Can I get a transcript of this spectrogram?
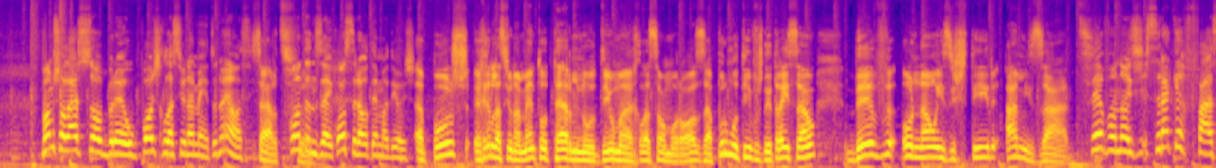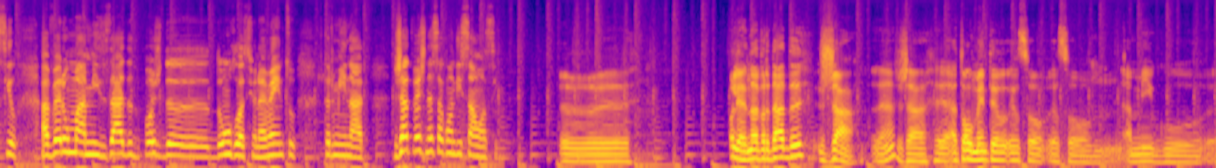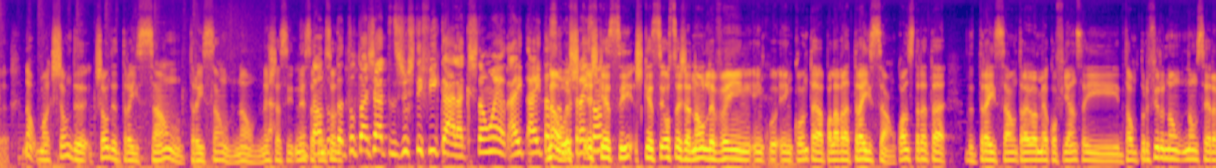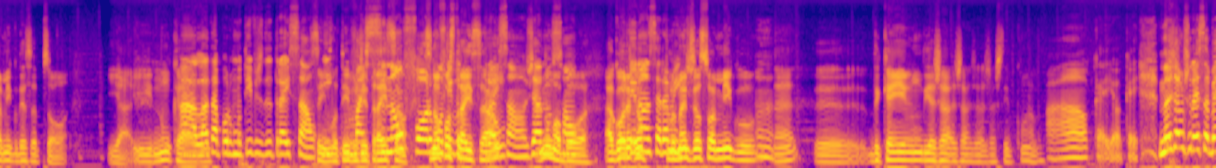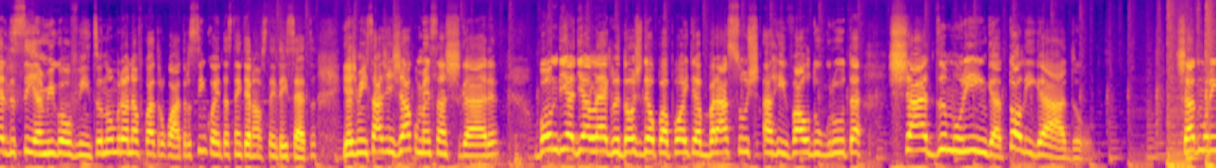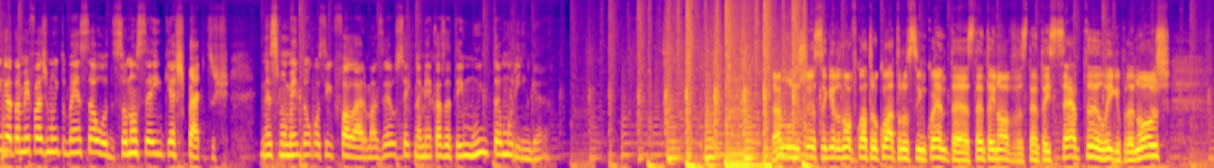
Vamos falar sobre o pós-relacionamento, não é, Ossi? Certo. Conta-nos aí, qual será o tema de hoje? Após relacionamento ou término de uma relação amorosa por motivos de traição, deve ou não existir amizade? Deve ou não existe- Será que é fácil haver uma amizade depois de, de um relacionamento terminar? Já te vês nessa condição assim? Eh, olha, na verdade, já. né? já Eh, atualmente eu, eu sou, eu sou hum, amigo. eh, Não, uma questão de, questão de traição. Traição, não. Nessa, si- nessa então condição. tu, tu estás já a te justificar, a questão é. Aí, aí está não, sobre traição. esqueci, esqueci, ou seja, não levei em, em em conta a palavra traição. Quando se trata de traição, traiu a minha confiança e então prefiro não, não ser amigo dessa pessoa. Yeah, e nunca. Ah, lá está por motivos de traição. Sim, E- motivos mas de traição. Se não for se não fosse traição, de traição, já não numa são, boa. Agora, eu, pelo amigos. menos eu sou amigo Hum. né, de quem um dia já, já, já, já estive com ela. Ah, ok, ok. Nós vamos querer saber de si, amigo ouvinte. O número é 944 50 79 77 e as mensagens já começam a chegar. Bom dia, dia alegre, dois deu papoite, abraços a Rivaldo Gruta, chá de moringa, tô ligado. Chá de moringa também faz muito bem à saúde, só não sei em que aspectos. Nesse momento não consigo falar, mas eu sei que na minha casa tem muita moringa. Vamos a seguir o 944 50 79 77. Ligue para nós.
